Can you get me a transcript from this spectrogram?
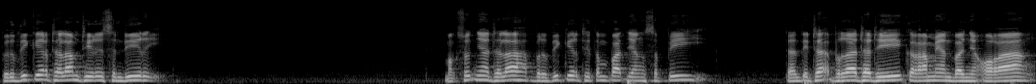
Berzikir dalam diri sendiri. Maksudnya adalah berzikir di tempat yang sepi, dan tidak berada di keramaian banyak orang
